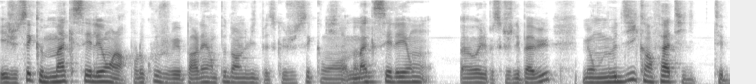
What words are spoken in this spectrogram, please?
Et je sais que Max et Léon, alors pour le coup, je vais parler un peu dans le vide parce que je sais qu'on Max et Léon, euh, ouais, parce que je l'ai pas vu, mais on me dit qu'en fait, il était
